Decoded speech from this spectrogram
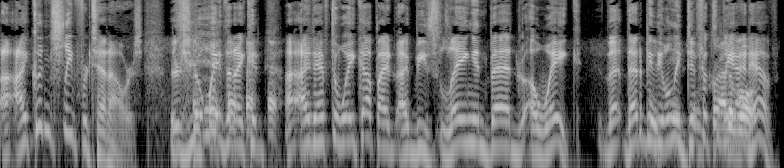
I couldn't sleep for 10 hours. There's no way that I could. I'd have to wake up. I'd, I'd be laying in bed awake. That, that'd be the only It's difficulty I'd have.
